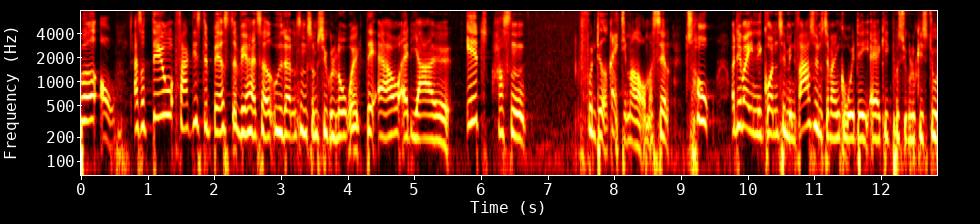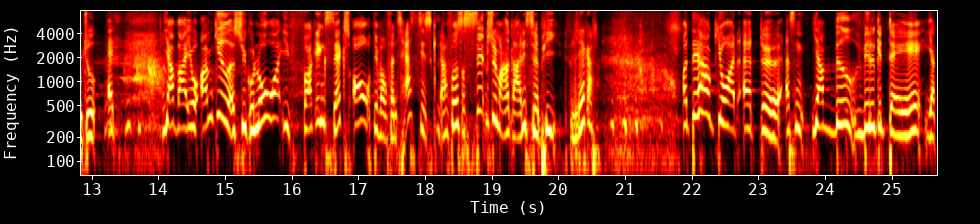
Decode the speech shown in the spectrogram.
Både og. Altså, det er jo faktisk det bedste ved at have taget uddannelsen som psykolog, ikke? Det er jo, at jeg øh, et har sådan funderet rigtig meget over mig selv. To, og det var egentlig grunden til, at min far synes, det var en god idé, at jeg gik på psykologistudiet. At jeg var jo omgivet af psykologer i fucking seks år. Det var jo fantastisk. Jeg har fået så sindssygt meget gratis terapi. Lækkert. Og det har jo gjort, at øh, altså, jeg ved, hvilke dage jeg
